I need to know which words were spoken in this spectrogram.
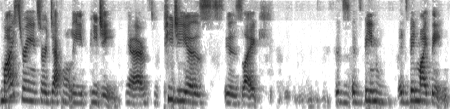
my strengths are definitely PG. You know, PG is is like it's it's been it's been my thing,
